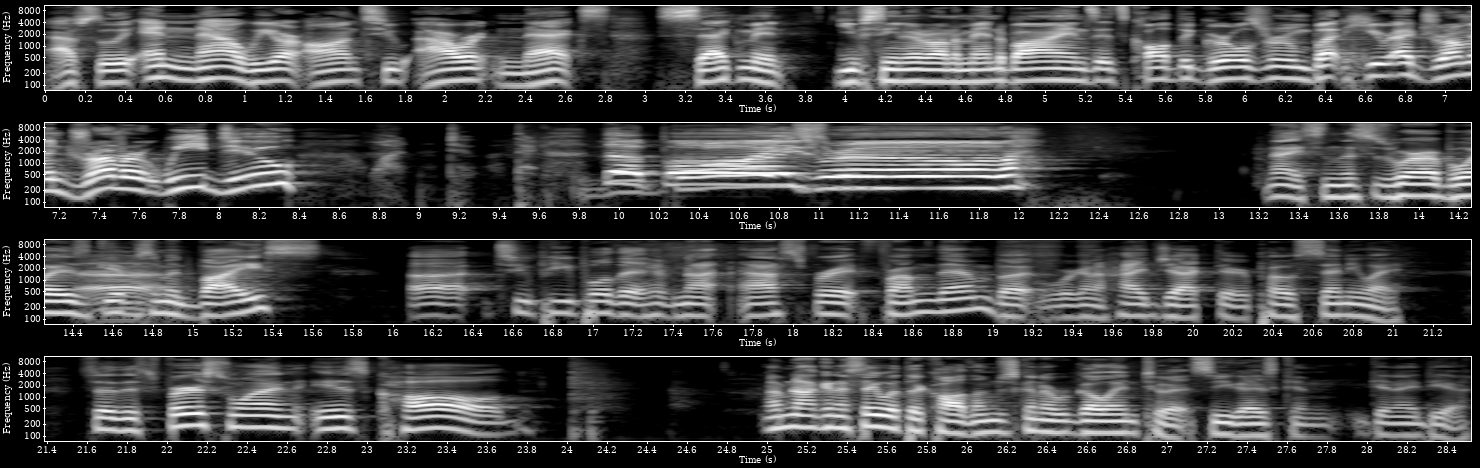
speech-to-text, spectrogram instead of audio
Absolutely. And now we are on to our next segment. You've seen it on Amanda Bynes. It's called The Girls Room. But here at Drum and Drummer, we do one, two, three. The Boys Room. Nice. And this is where our boys give some advice uh, to people that have not asked for it from them, but we're gonna hijack their posts anyway. So this first one is called. I'm not gonna say what they're called. I'm just gonna go into it so you guys can get an idea.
